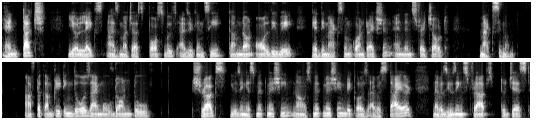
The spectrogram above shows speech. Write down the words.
and touch your legs as much as possible. As you can see come down all the way get the maximum contraction and then stretch out maximum. After completing those i moved on to shrugs using a smith machine. Now smith machine because i was tired and i was using straps to just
